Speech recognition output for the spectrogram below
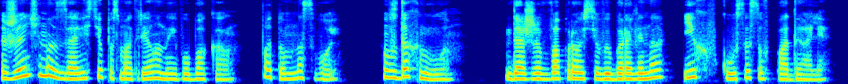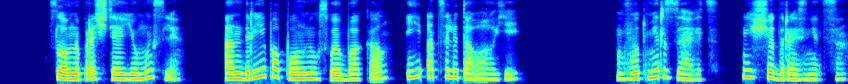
Женщина с завистью посмотрела на его бокал, потом на свой. Вздохнула. Даже в вопросе выбора вина их вкусы совпадали. Словно прочтя ее мысли, Андрей пополнил свой бокал и отсалютовал ей. «Вот мерзавец, еще дразнится»,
